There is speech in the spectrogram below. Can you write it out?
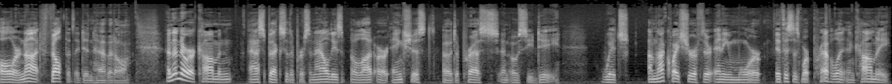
all or not, felt that they didn't have it all. And then there are common aspects to their personalities. A lot are anxious, uh, depressed, and OCD, which I'm not quite sure if they're any more, if this is more prevalent in comedy.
